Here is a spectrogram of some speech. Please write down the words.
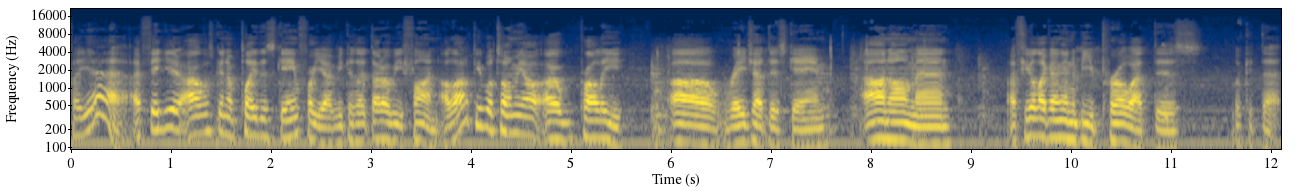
But yeah, I figured I was gonna play this game for you because I thought it would be fun. A lot of people told me I would probably uh, rage at this game. I don't know, man. I feel like I'm gonna be pro at this. Look at that.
